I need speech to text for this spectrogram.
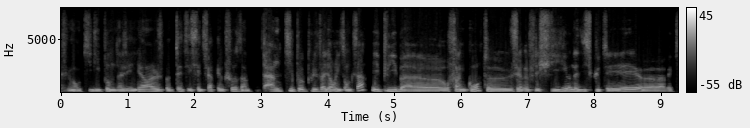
j'ai mon petit diplôme d'ingénieur je peux peut-être essayer de faire quelque chose d'un un petit peu plus valorisant que ça. Et puis, bah, euh, au fin de compte, euh, j'ai réfléchi, on a discuté euh, avec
